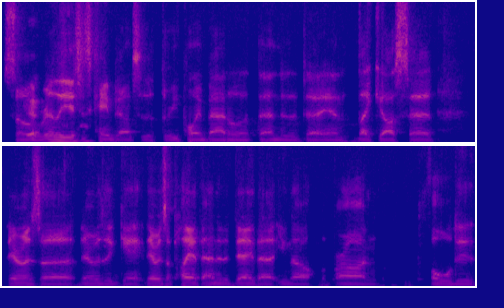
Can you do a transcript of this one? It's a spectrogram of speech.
So Yeah. really, it just came down to the three point battle at the end of the day. And like y'all said, there was a there was a game there was a play at the end of the day that you know LeBron folded,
